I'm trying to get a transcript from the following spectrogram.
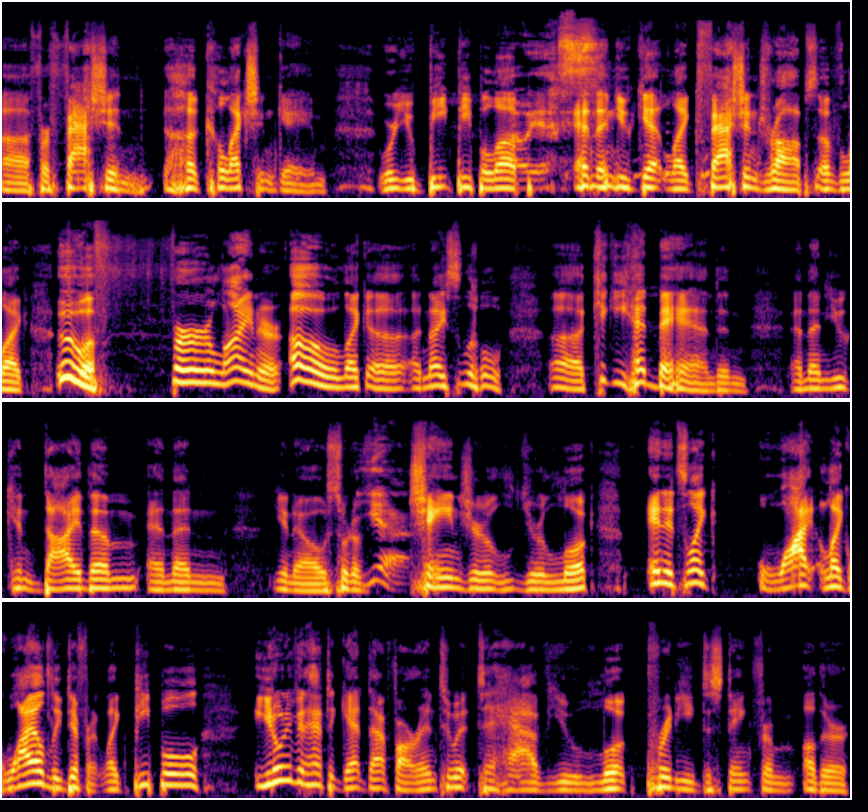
uh, for fashion uh, collection game where you beat people up Oh, yes. and then you get like fashion drops of like ooh a fur liner oh like a, a nice little uh, kicky headband and and then you can dye them and then you know sort of Yeah. change your your look and it's like why like wildly different like people you don't even have to get that far into it to have you look pretty distinct from other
